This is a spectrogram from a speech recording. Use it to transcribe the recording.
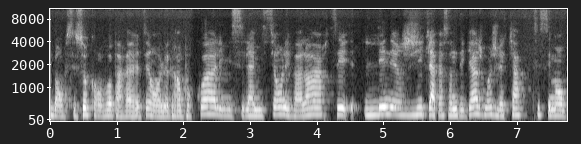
bon, c'est sûr qu'on va par euh, on, le grand pourquoi, la mission, les valeurs, l'énergie que la personne dégage. Moi, je le capte. C'est mon,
